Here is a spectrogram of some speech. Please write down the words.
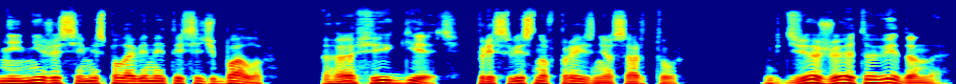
не ниже семи с половиной тысяч баллов. «Офигеть!» – присвистнув, произнес Артур. «Где же это видано?»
